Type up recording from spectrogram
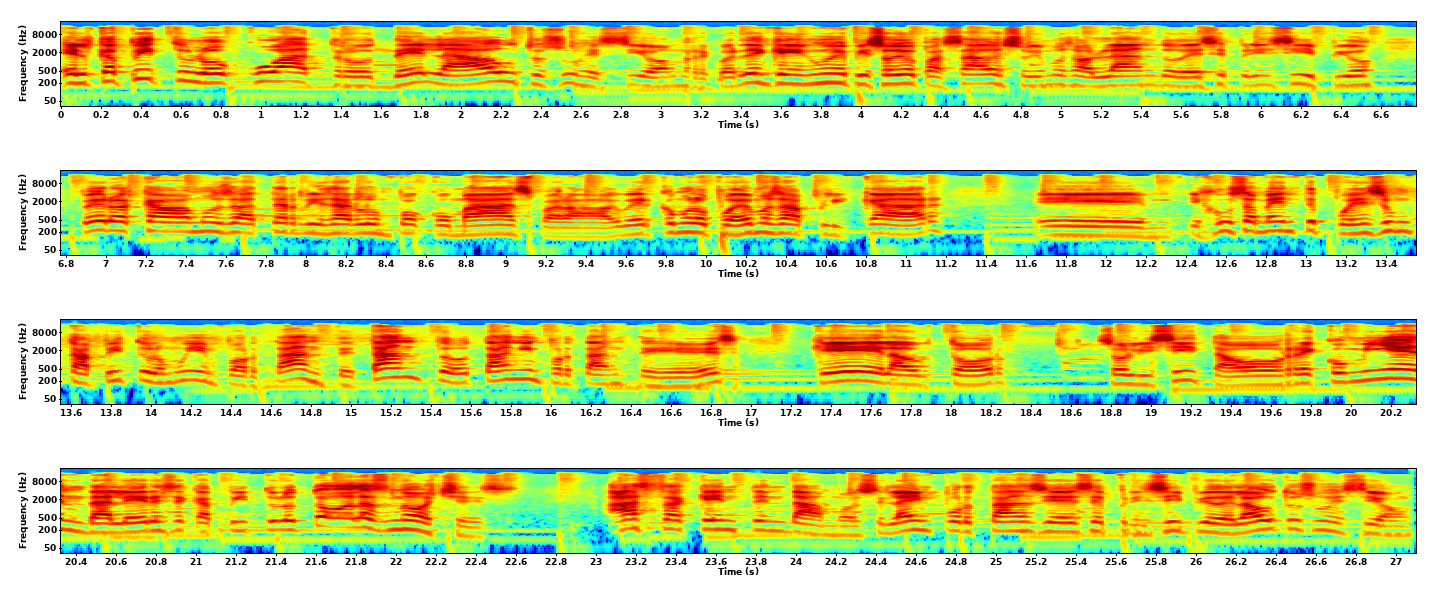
El capítulo 4 de la autosugestión, recuerden que en un episodio pasado estuvimos hablando de ese principio, pero acá vamos a aterrizarlo un poco más para ver cómo lo podemos aplicar. Eh, y justamente pues es un capítulo muy importante, tanto tan importante es que el autor solicita o recomienda leer ese capítulo todas las noches hasta que entendamos la importancia de ese principio de la autosugestión,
